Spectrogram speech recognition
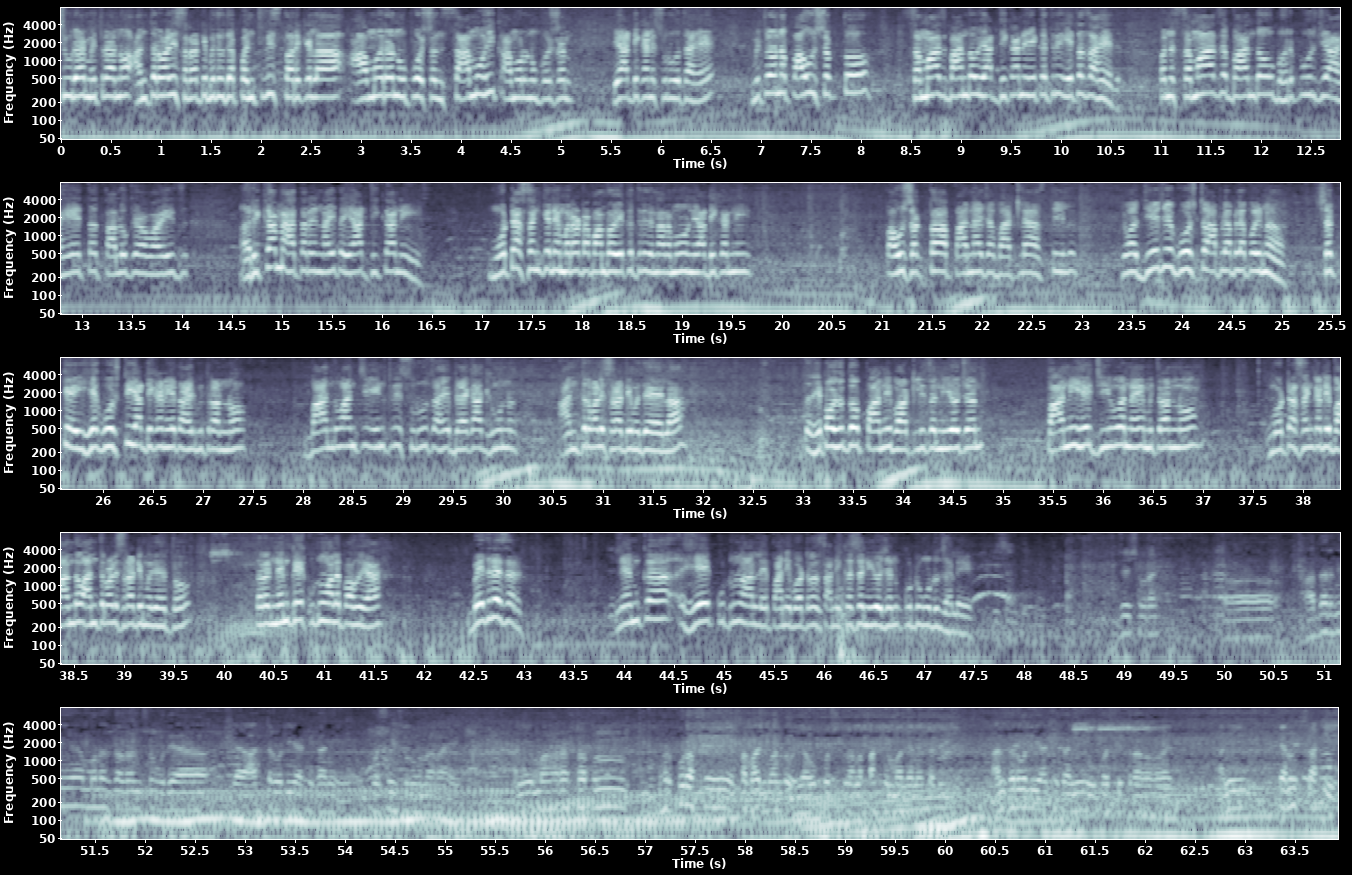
शिवराय मित्रांनो आंतरवाली सराटीमध्ये उद्या पंचवीस तारखेला आमरण उपोषण सामूहिक आमरण उपोषण या ठिकाणी सुरू होत आहे. मित्रांनो पाहू शकतो समाज बांधव या ठिकाणी एकत्रित येतच आहेत. पण समाज बांधव भरपूर जे आहेत तालुक्या वाईज रिकाम्या हाताने नाही तर या ठिकाणी मोठ्या संख्येने मराठा बांधव एकत्रित येणार म्हणून या ठिकाणी पाहू शकता पाण्याच्या बाटल्या असतील किंवा जे जे गोष्ट आपल्या आपल्या परीनं शक्य आहे हे गोष्टी या ठिकाणी येत आहेत मित्रांनो. बांधवांची एंट्री सुरूच आहे. बॅगा घेऊन आंतरवाडी सराटीमध्ये यायला. तर हे पाहू शकतो पाणी बाटलीचं नियोजन. पाणी हे जीवन आहे मित्रांनो. मोठ्या संख्येने बांधव आंतरवाडी सराटीमध्ये येतो. तर नेमकं हे कुठून आलं पाहूया. बेदरे सर नेमकं हे कुठून आले पाणी बॉटल्स आणि कसं नियोजन कुठून कुठून झाले? जय शिवराय. आदरणीय मनोज दादांचं उद्या या आंतरवली या ठिकाणी उपोषण सुरू होणार आहे. आणि महाराष्ट्रातून भरपूर असे समाज बांधव या उपोषणाला पाठिंबा देण्यासाठी आंतरवली या ठिकाणी उपस्थित राहणार आहेत. आणि त्यांसाठी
